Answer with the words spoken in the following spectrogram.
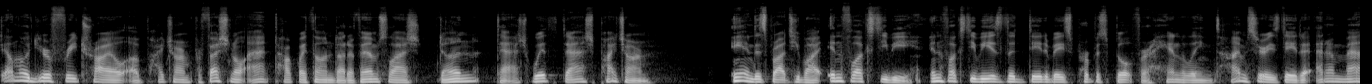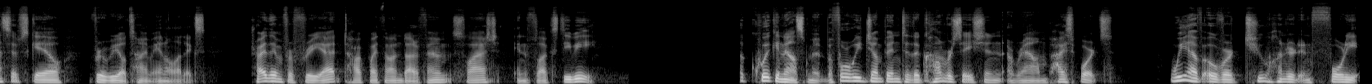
Download your free trial of PyCharm Professional at talkpython.fm slash done dash with dash PyCharm. And it's brought to you by InfluxDB. InfluxDB is the database purpose built for handling time series data at a massive scale for real time analytics. Try them for free at talkpython.fm slash influxdb. A quick announcement before we jump into the conversation around PySports. We have over 240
